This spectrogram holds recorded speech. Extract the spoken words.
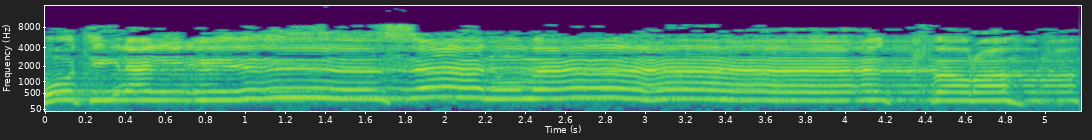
قُتِلَ الْإِنسَانُ مَا أَكْفَرَهُ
